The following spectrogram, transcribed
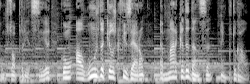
como só poderia ser, com alguns daqueles que fizeram a marca da dança em Portugal.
